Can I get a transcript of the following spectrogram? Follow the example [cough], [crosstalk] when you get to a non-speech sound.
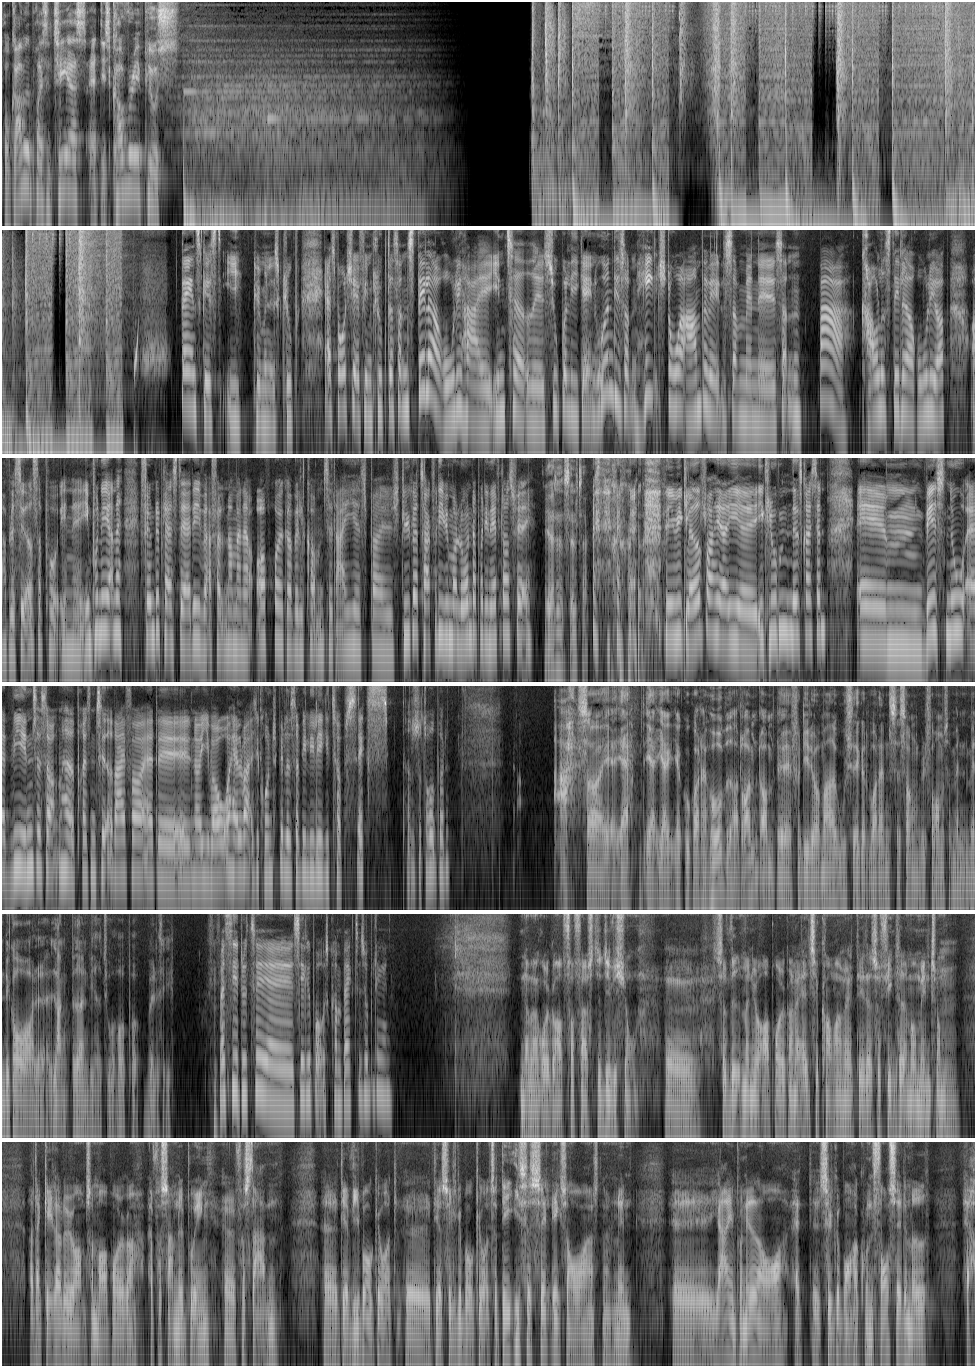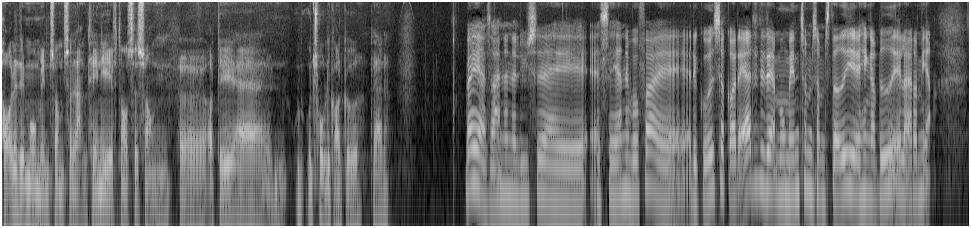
Programmet præsenteres af Discovery Plus. Dagens gæst i Københavns Klub er sportschef i en klub, der sådan stille og roligt har øh, indtaget øh, Superligaen, uden de sådan helt store armbevægelser, men øh, sådan bare kravlet stille og roligt op og har placeret sig på en uh, imponerende femteplads. Det er det i hvert fald, når man er oprykker. Velkommen til dig, Jesper Stykker. Tak, fordi vi må låne dig på din efterårsferie. Ja, det selv tak. [laughs] [laughs] det er vi glade for her i, uh, i klubben, Niels Christian. Uh, hvis nu, at vi inden sæsonen havde præsenteret dig for, at uh, når I var over halvvejs i grundspillet, så ville I ligge i top 6, havde du så troet på det? Ah, så ja, jeg, jeg, jeg kunne godt have håbet og drømt om det, fordi det var meget usikkert, hvordan sæsonen ville forme sig, men, men det går langt bedre, end vi havde tur håb på, vil jeg sige. [laughs] Hvad siger du til uh, Silkeborgs comeback til Superligaen? Når man rykker op fra første division, øh, så ved man jo, at oprykkerne altid kommer med det, der så fint hedder momentum. Mm. Og der gælder det jo om som oprykker at få samlet point øh, fra starten. Øh, det har Viborg gjort, øh, det har Silkeborg gjort, så det er i sig selv ikke så overraskende, men øh, jeg er imponeret over, at Silkeborg har kunnet fortsætte med at holde det momentum så langt hen i efterårssæsonen, og det er utrolig godt gået, det er det. Hvad er jeres egen analyse af, af sagerne? Hvorfor er det gået så godt? Er det det der momentum, som stadig hænger ved, eller er der mere?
